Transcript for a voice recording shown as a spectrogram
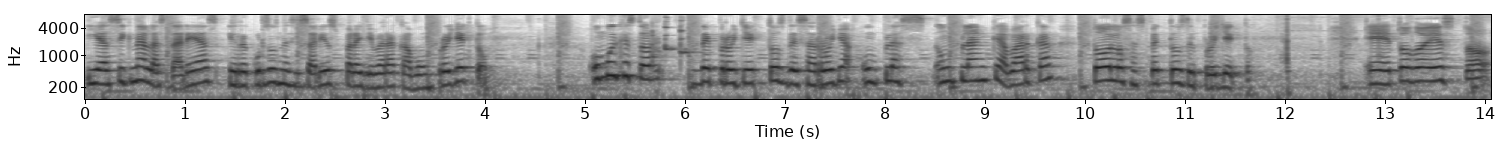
y asigna las tareas y recursos necesarios para llevar a cabo un proyecto. Un buen gestor de proyectos desarrolla un, plan que abarca todos los aspectos del proyecto. Eh, todo esto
